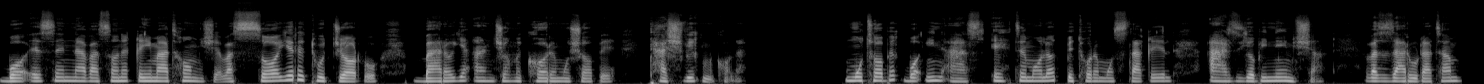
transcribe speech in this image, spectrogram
باعث نوسان قیمت ها میشه و سایر تجار رو برای انجام کار مشابه تشویق می‌کنه. مطابق با این اصل احتمالات به طور مستقل ارزیابی نمیشن و ضرورتا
